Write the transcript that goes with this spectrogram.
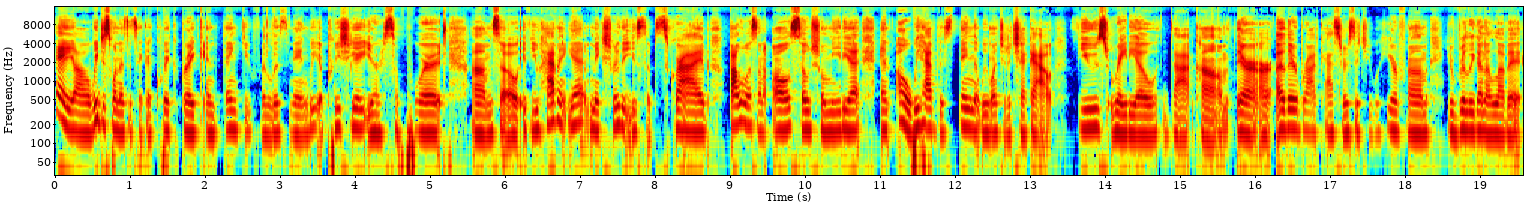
Hey, y'all, we just wanted to take a quick break and thank you for listening. We appreciate your support. Um, so, if you haven't yet, make sure that you subscribe, follow us on all social media. And oh, we have this thing that we want you to check out fusedradio.com. There are other broadcasters that you will hear from. You're really going to love it.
